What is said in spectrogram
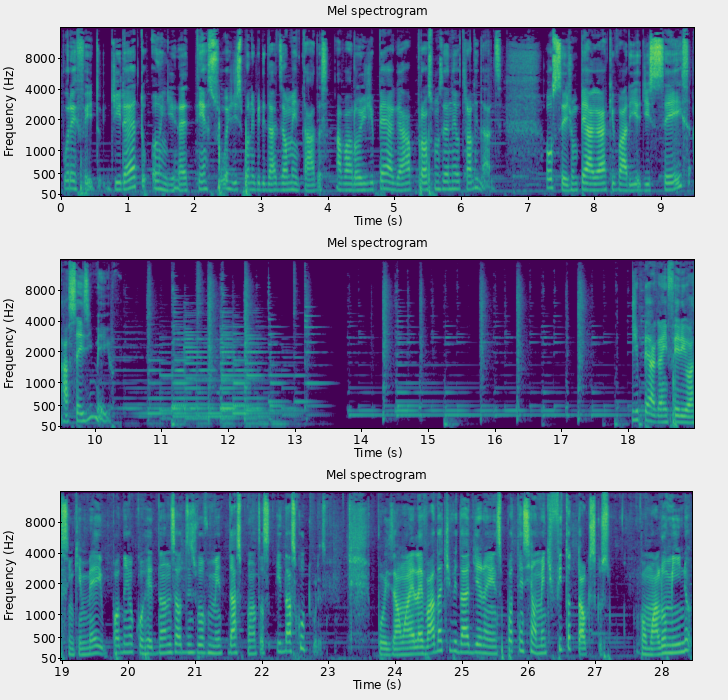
por efeito direto ou indireto, têm as suas disponibilidades aumentadas a valores de pH próximos a neutralidades, ou seja, um pH que varia de 6 a 6,5. De pH inferior a 5,5 podem ocorrer danos ao desenvolvimento das plantas e das culturas pois há uma elevada atividade de elementos potencialmente fitotóxicos, como o alumínio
